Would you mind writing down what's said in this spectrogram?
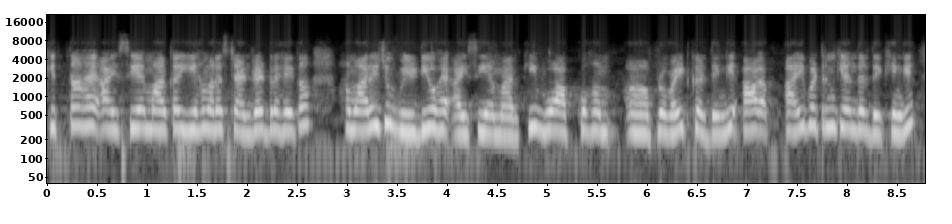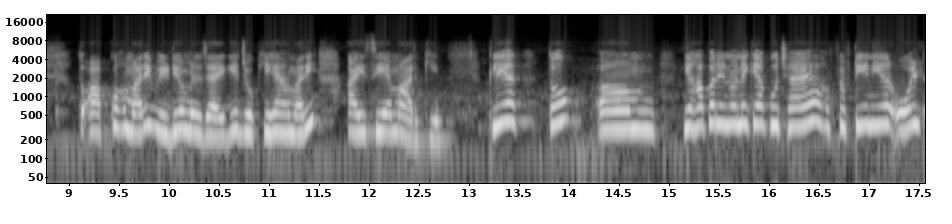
कितना है आई सी एम आर का? ये हमारा स्टैंडर्ड रहेगा। हमारी जो वीडियो है आई सी एम आर की, वो आपको हम प्रोवाइड कर देंगे। आप आई बटन के अंदर देखेंगे तो आपको हमारी वीडियो मिल जाएगी, जो कि है हमारी आई सी एम आर की। क्लियर तो यहाँ पर इन्होंने क्या पूछा है? 15 ईयर ओल्ड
